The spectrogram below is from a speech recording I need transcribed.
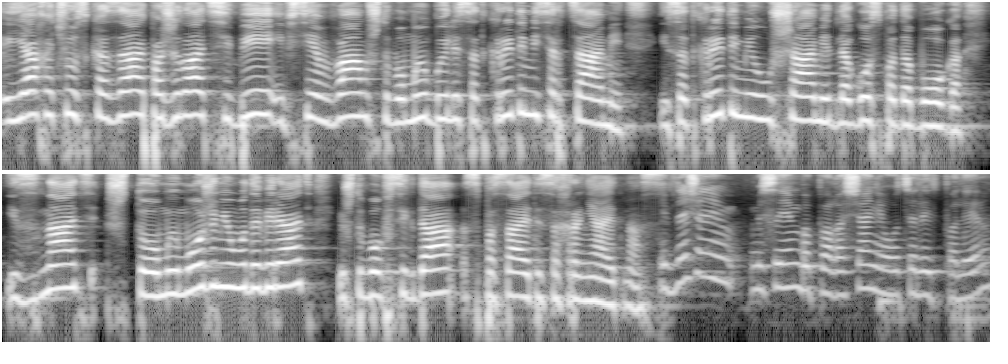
и я хочу сказать, пожелать себе и всем вам, чтобы мы были с открытыми сердцами и с открытыми ушами для Господа Бога, и знать, что мы можем Ему доверять, и что Бог всегда спасает и сохраняет нас. לפני שאני מסיים בפרשה, אני רוצה להתפלל.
